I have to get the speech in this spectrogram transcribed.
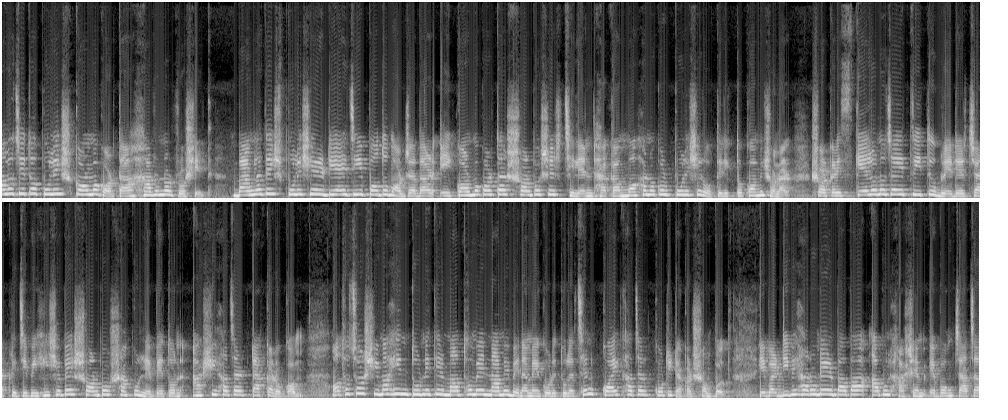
আলোচিত পুলিশ কর্মকর্তা হারুনুর রশিদ বাংলাদেশ পুলিশের ডিআইজি পদমর্যাদার এই কর্মকর্তার সর্বশেষ ছিলেন ঢাকা মহানগর পুলিশের অতিরিক্ত কমিশনার। সরকারি স্কেল অনুযায়ী তৃতীয় গ্রেডের চাকরিজীবী হিসেবে সর্বসাকুল্যে বেতন আশি হাজার টাকারও কম। অথচ সীমাহীন দুর্নীতির মাধ্যমে নামে বেনামে গড়ে তুলেছেন কয়েক হাজার কোটি টাকার সম্পদ। এবার ডিবি হারুনের বাবা আবুল হাশেম এবং চাচা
